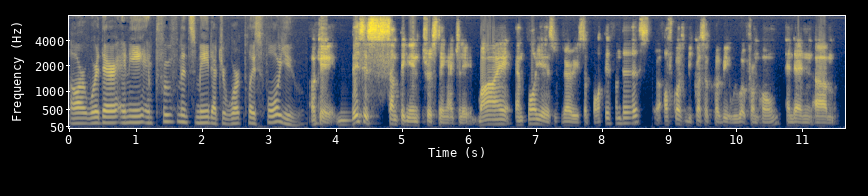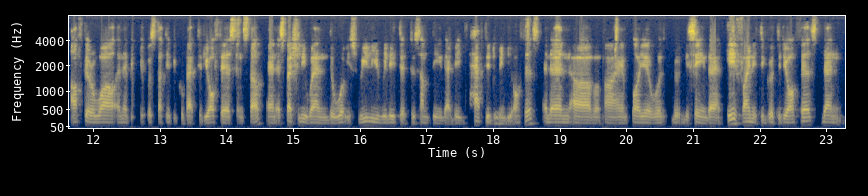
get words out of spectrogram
Or were there any improvements made at your workplace for you? Okay, this is something interesting actually. My employer is very supportive on this. Of course, because of COVID, we work from home. And then um, after a while, and then people started to go back to the office and stuff. And especially when the work is really related to something that they have to do in the office. And then um, my employer would, would, be saying that if I need to go to the office, then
